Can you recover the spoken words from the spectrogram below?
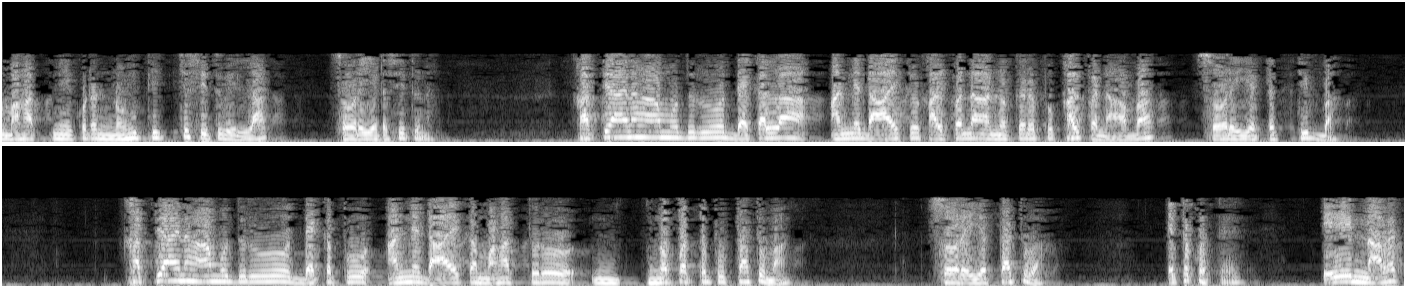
මහත්මියකට නොහිතිච්ච සිතුවිල්ලක් සෝරියට සිතුණා. කත්යායන හාමුදුරුව දැකලා අන්‍ය දායකව කල්පනා නොකරපු කල්පනාව සෝරියට තිබ්බා. කත්යායන හාමුදුරුව දැකපු අන්‍ය දායක මහත්තුරු නොපතපු පතුමා සෝරිය පතුවා. එතකොට ඒ නරක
